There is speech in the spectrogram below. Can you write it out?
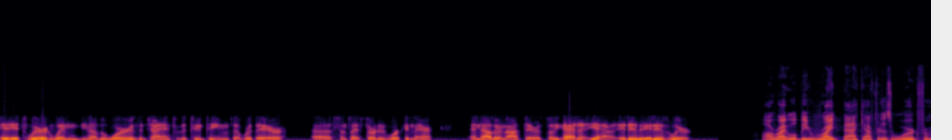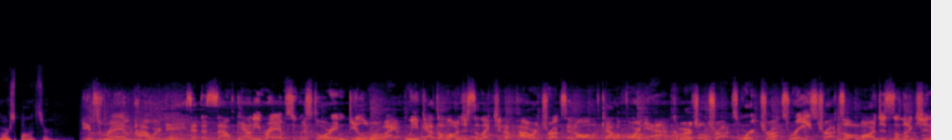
it, it's weird when you know the Warriors, the Giants are the two teams that were there uh, since I started working there, and now they're not there. So yeah, yeah, it is it is weird. All right, we'll be right back after this word from our sponsor. It's Ram Power Days at the South County Ram Superstore in Gilroy. We've got the largest selection of powered trucks in all of California. Commercial trucks, work trucks, race trucks, the largest selection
